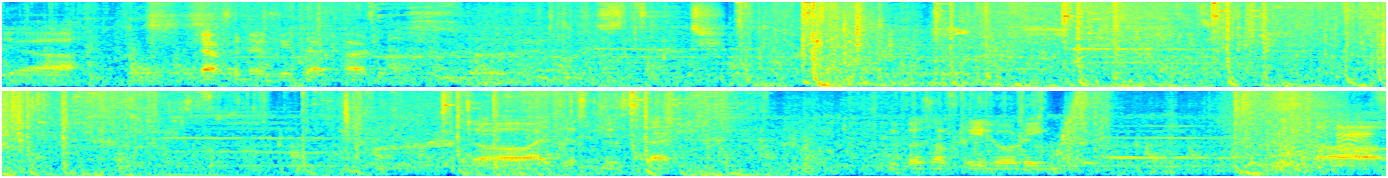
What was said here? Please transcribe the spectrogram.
Yeah, definitely that hurt. Because of reloading. Oh.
